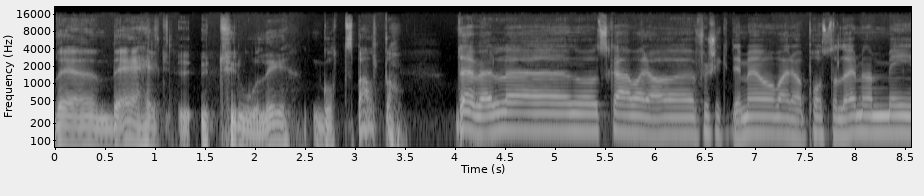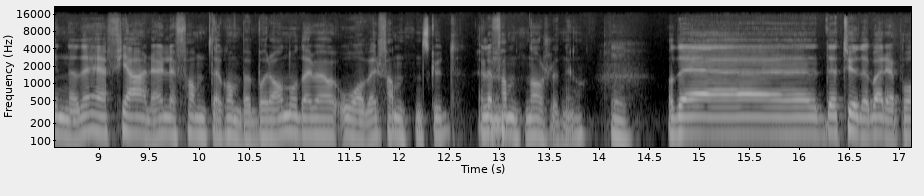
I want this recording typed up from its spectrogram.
Det, det er helt utrolig godt spilt, da. Det er vel eh, Nå skal jeg være forsiktig med å være påstå der, men jeg mener det er fjerde eller femte kampen på rad nå der vi har over 15 skudd. Eller 15 avslutninger. Og det, det tyder bare på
